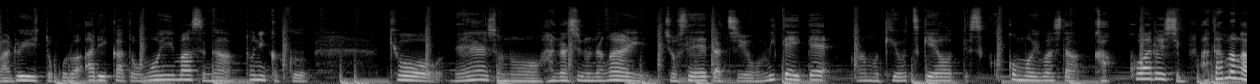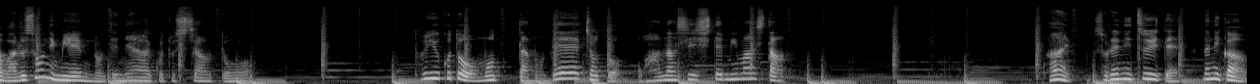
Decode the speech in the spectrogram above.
悪いところありかと思いますがとにかく今日ねその話の長い女性たちを見ていてあもう気をつけようってすっごく思いましたかっこ悪いし頭が悪そうに見えるのでねああいうことしちゃうと。ということを思ったのでちょっとお話ししてみました。はいそれについて何か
